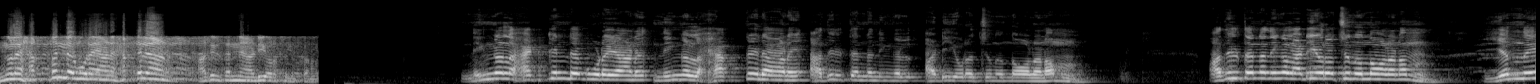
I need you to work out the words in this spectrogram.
നിങ്ങളെ ഹക്കിന്റെ കൂടെയാണ് ഹക്കിലാണ്. അതിൽ തന്നെ അടിയുറച്ചു നിൽക്കണം. നിങ്ങൾ ഹക്കിന്റെ കൂടെയാണ് നിങ്ങൾ ഹക്കിലാണ്. അതിൽ തന്നെ നിങ്ങൾ അടിയുറച്ചു നിന്നോളണം. അതിൽ തന്നെ നിങ്ങൾ അടിയുറച്ചു നിന്നോളണം. എന്ന്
